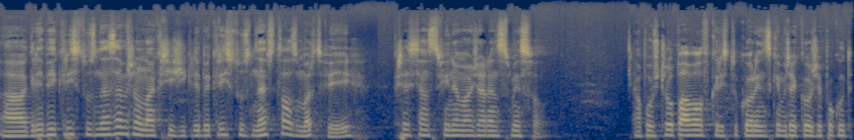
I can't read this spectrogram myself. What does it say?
A kdyby Kristus nezemřel na kříži, kdyby Kristus nevstal z mrtvých, křesťanství nemá žádný smysl. A poštol Pavel v Kristu Korinském řekl, že pokud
